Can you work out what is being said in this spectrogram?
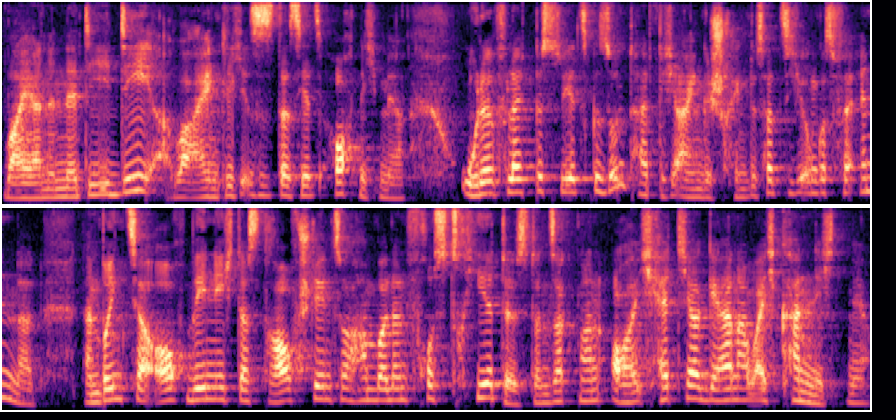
war ja eine nette Idee, aber eigentlich ist es das jetzt auch nicht mehr. Oder vielleicht bist du jetzt gesundheitlich eingeschränkt, es hat sich irgendwas verändert. Dann bringt es ja auch wenig, das Draufstehen zu haben, weil dann frustriert ist. Dann sagt man, oh, ich hätte ja gerne, aber ich kann nicht mehr.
